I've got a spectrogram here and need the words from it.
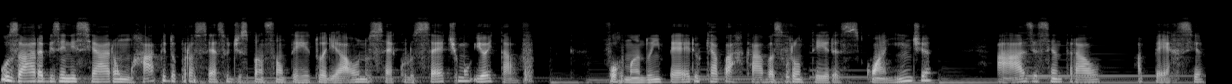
os árabes iniciaram um rápido processo de expansão territorial no século VII e VIII, formando um império que abarcava as fronteiras com a Índia, a Ásia Central, a Pérsia,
